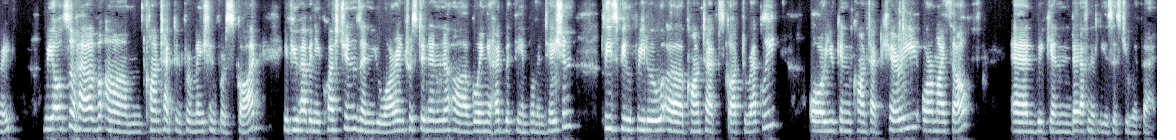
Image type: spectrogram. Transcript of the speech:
Right. We also have um, contact information for Scott. If you have any questions and you are interested in uh, going ahead with the implementation, please feel free to uh, contact Scott directly or you can contact Carrie or myself, and we can definitely assist you with that.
